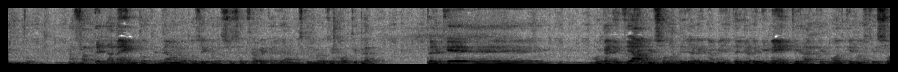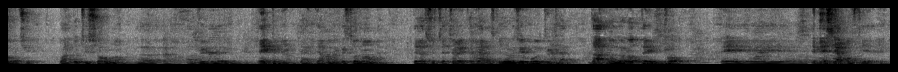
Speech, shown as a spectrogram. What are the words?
un affattellamento, chiamiamolo così, con l'Associazione Italiana Sclerosi Multipla perché eh, organizziamo insomma, degli, avvenimenti, degli avvenimenti anche molti nostri soci quando ci sono eh, happening, dai, diamogli questo nome, dell'Associazione Italiana Sclerosi Multipla, danno il loro tempo e, e ne siamo fieri.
